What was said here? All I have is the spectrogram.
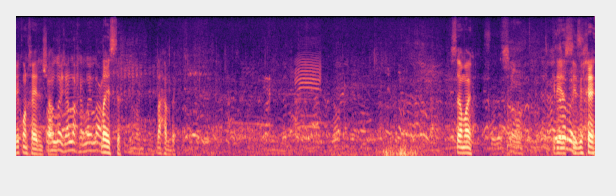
يكون خير إن شاء الله. الله يجعل الله خير الله الله يستر. الله يحفظك. السلام عليكم. كي داير السي بخير.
